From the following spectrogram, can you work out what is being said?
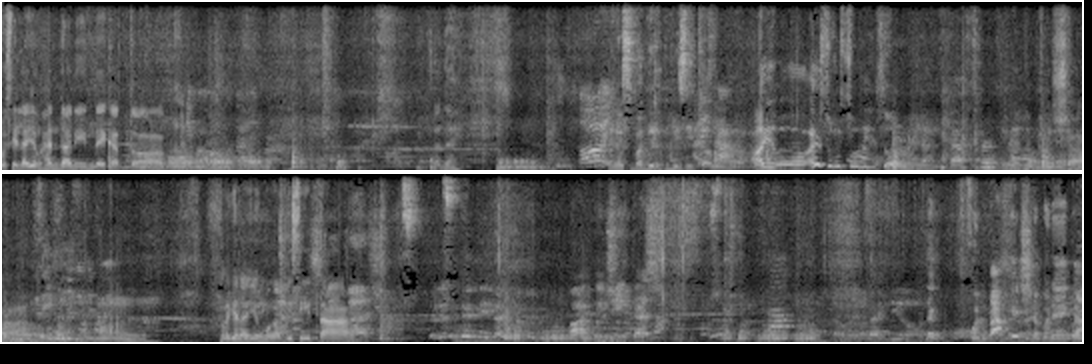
po sila yung handa ni Inday Katok. Saday. Ano si Badil, bisita ang mga... Ay, oo. Ay, sorry, sorry, sorry. Ayan na po siya. Hmm. Lagyan lang yung mga bisita. Nag-food package na bodega.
